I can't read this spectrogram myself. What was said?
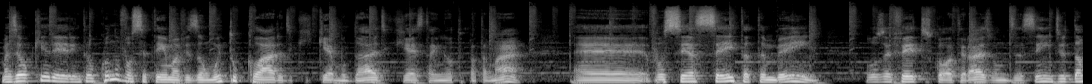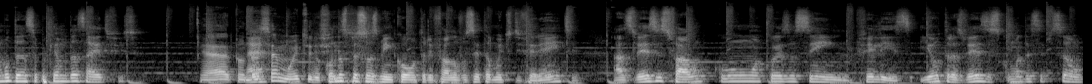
mas é o querer. Então, quando você tem uma visão muito clara de que quer mudar, de que quer estar em outro patamar, é, você aceita também os efeitos colaterais, vamos dizer assim, de, da mudança, porque a mudança é difícil. É, mudança né? é muito difícil. Quando as pessoas me encontram e falam você está muito diferente, às vezes falam com uma coisa assim, feliz, e outras vezes com uma decepção.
